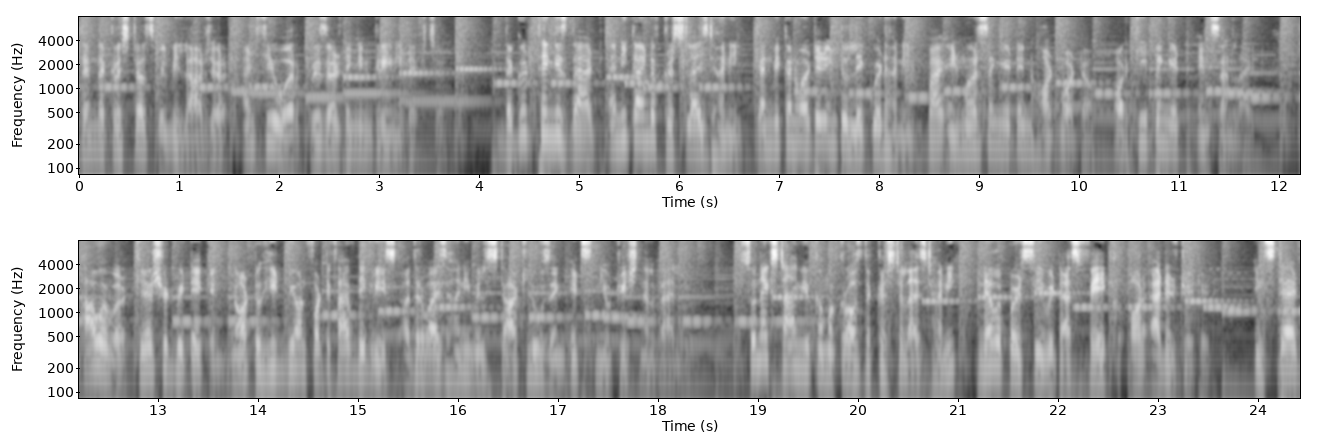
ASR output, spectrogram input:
then the crystals will be larger and fewer resulting in grainy texture. The good thing is that any kind of crystallized honey can be converted into liquid honey by immersing it in hot water or keeping it in sunlight. However, care should be taken not to heat beyond 45 degrees otherwise honey will start losing its nutritional value. So next time you come across the crystallized honey, never perceive it as fake or adulterated. Instead,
